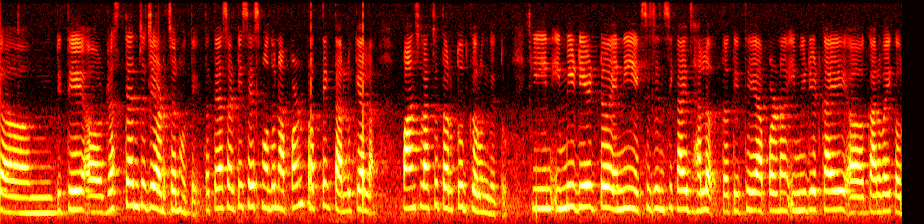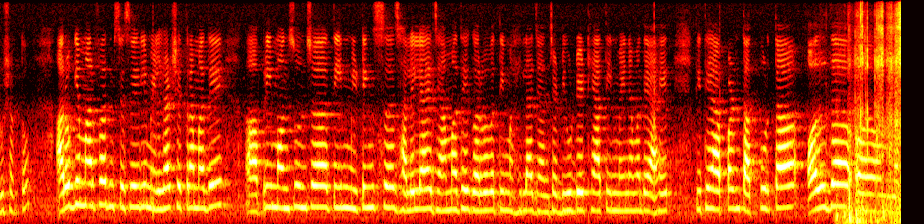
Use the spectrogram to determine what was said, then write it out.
तिथे रस्त्यांचे जे अडचण होते तर त्यासाठी सेसमधून आपण प्रत्येक तालुक्याला पाच लाखचं तरतूद करून देतो. की इन इमिडिएट एनी एक्सिजन्सी काय झालं तर तिथे आपण इमिडिएट काय कारवाई करू शकतो. आरोग्यामार्फत स्पेसिफिकली मेळघाट क्षेत्रामध्ये प्री मॉन्सूनच्या तीन मीटिंग्स झालेल्या आहेत ज्यामध्ये गर्भवती महिला ज्यांच्या ड्यू डेट ह्या तीन महिन्यामध्ये आहेत तिथे आपण तात्पुरता all the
